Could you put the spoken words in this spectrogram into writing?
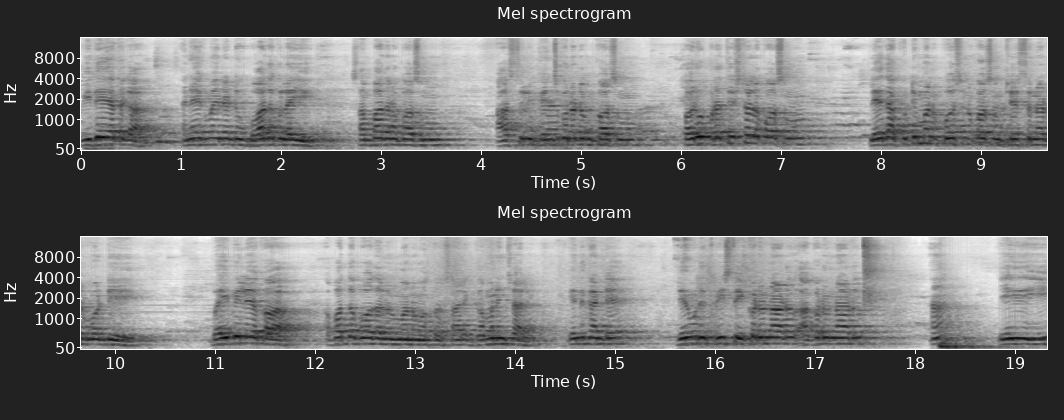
విధేయతగా అనేకమైనటువంటి బోధకులయ్యి సంపాదన కోసము ఆస్తులు పెంచుకునడం కోసము పరువు ప్రతిష్టల కోసము లేదా కుటుంబాన్ని పోషణ కోసం చేస్తున్నటువంటి బైబిల్ యొక్క అబద్ధ బోధనను మనం ఒకసారి గమనించాలి. ఎందుకంటే దేవుడు క్రీస్తు ఇక్కడున్నాడు అక్కడున్నాడు ఈ ఈ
